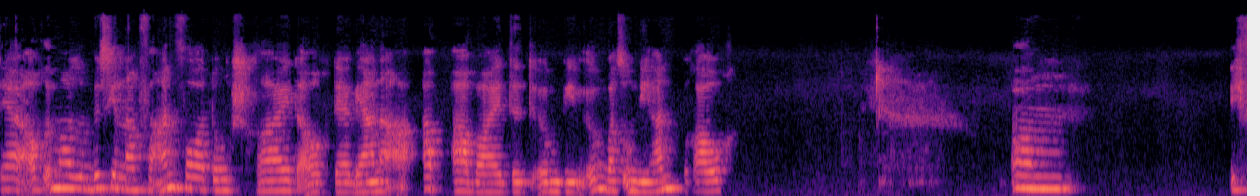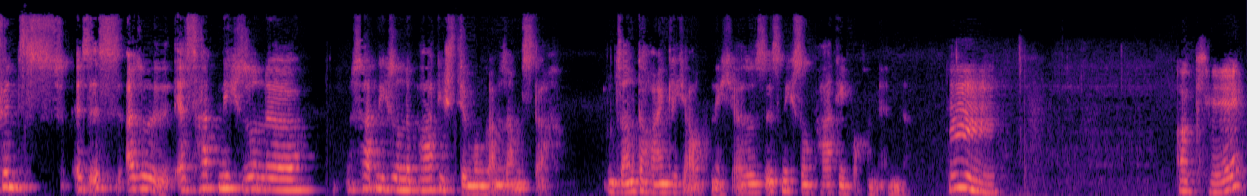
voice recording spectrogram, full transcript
der auch immer so ein bisschen nach Verantwortung schreit, auch der gerne abarbeitet, irgendwie irgendwas um die Hand braucht. Ähm, ich finde es, es ist, also es hat nicht so eine, es hat nicht so eine Partystimmung am Samstag. Und Sonntag eigentlich auch nicht. Also es ist nicht so ein Partywochenende. Hm. Okay.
